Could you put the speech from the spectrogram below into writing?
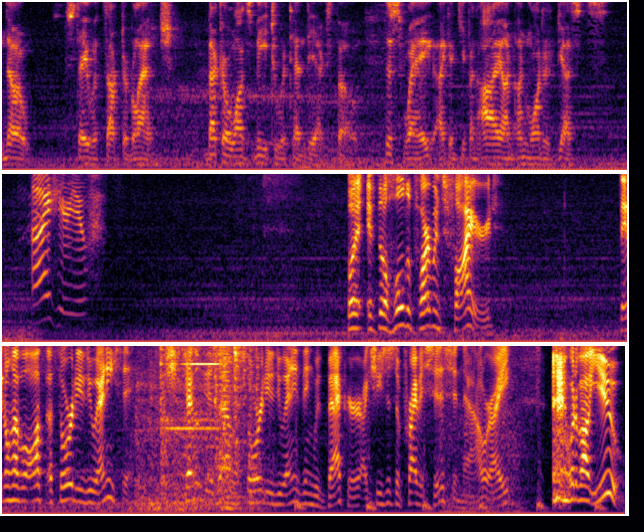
No, stay with Dr. Blanche. Becker wants me to attend the expo. This way, I can keep an eye on unwanted guests. I hear you. But if the whole department's fired, they don't have authority to do anything. She technically doesn't have authority to do anything with Becker. Like she's just a private citizen now, right? what about you?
